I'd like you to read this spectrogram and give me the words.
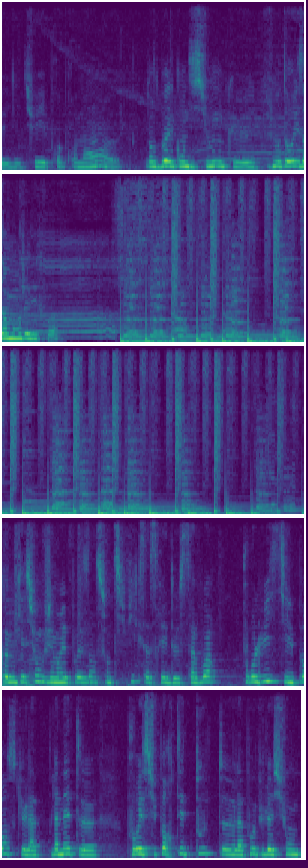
il est tué proprement dans de bonnes conditions, donc euh, je m'autorise à en manger des fois. Comme question que j'aimerais poser à un scientifique, ça serait de savoir pour lui s'il pense que la planète euh, pourrait supporter toute euh, la population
